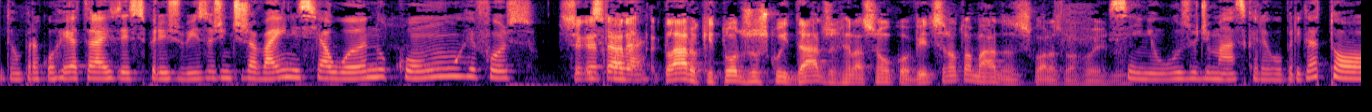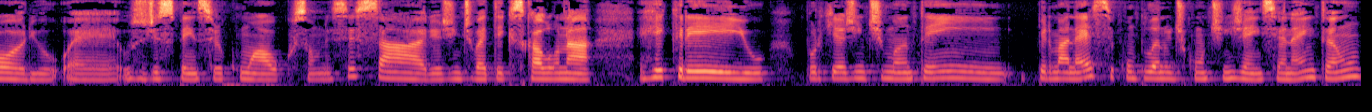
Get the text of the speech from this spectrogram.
Então, para correr atrás desse prejuízo, a gente já vai iniciar o ano com um reforço. Secretária, escolar. claro que todos os cuidados em relação ao Covid serão tomados nas escolas do Arroio. Né? Sim, o uso de máscara é obrigatório, é, os dispensers com álcool são necessários, a gente vai ter que escalonar recreio, porque a gente mantém, permanece com plano de contingência, né? Então,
